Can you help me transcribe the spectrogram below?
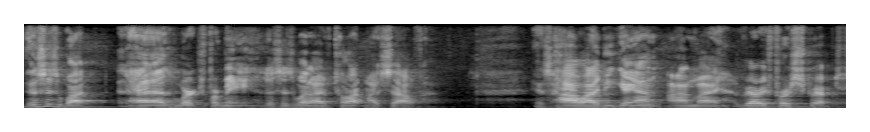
This is what has worked for me. This is what I've taught myself. It's how I began on my very first script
